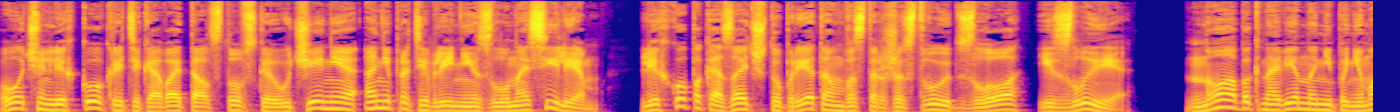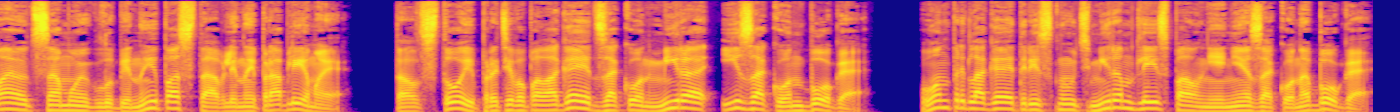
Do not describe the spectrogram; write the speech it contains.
Очень легко критиковать толстовское учение о непротивлении злу насилием – легко показать, что при этом восторжествуют зло и злые. но обыкновенно не понимают самой глубины поставленной проблемы. Толстой противополагает закон мира и закон Бога. Он предлагает рискнуть миром для исполнения закона Бога.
